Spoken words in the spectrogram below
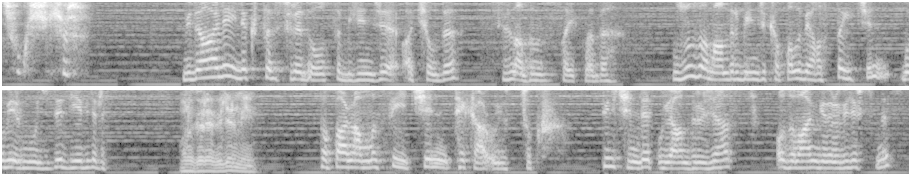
Çok şükür. Müdahaleyle kısa bir sürede olsa bilinci açıldı. Sizin adınızı sayıkladı. Uzun zamandır bilinci kapalı bir hasta için bu bir mucize diyebiliriz. Bunu görebilir miyim? Toparlanması için tekrar uyuttuk. Gün içinde uyandıracağız. O zaman görebilirsiniz.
